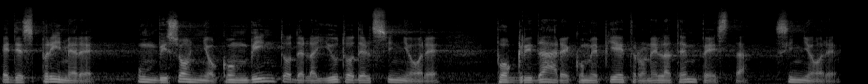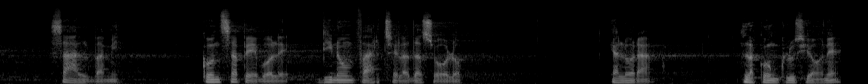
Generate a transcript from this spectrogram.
ed esprimere un bisogno convinto dell'aiuto del Signore, può gridare come Pietro nella tempesta, Signore, salvami, consapevole di non farcela da solo. E allora la conclusione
